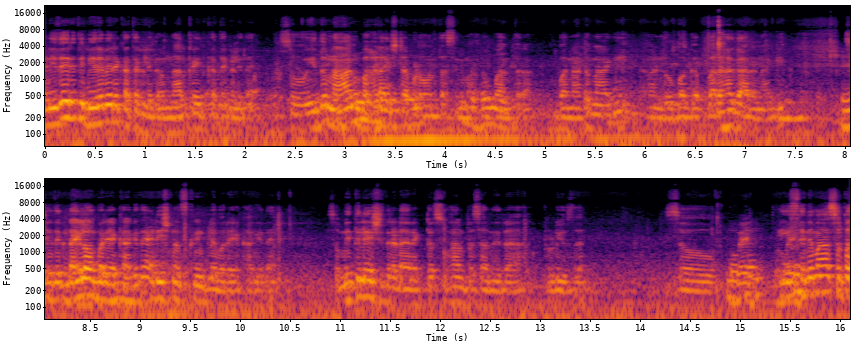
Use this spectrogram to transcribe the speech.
ಅಂಡ್ ಇದೇ ರೀತಿ ಬೇರೆ ಬೇರೆ ಕಥೆಗಳಿದೆ ಒಂದು ನಾಲ್ಕೈದು ಕಥೆಗಳಿದೆ. ಸೊ ಇದು ನಾನು ಬಹಳ ಇಷ್ಟಪಡುವಂತ ಸಿನಿಮಾ ರೂಪಾಂತರ. ಒಬ್ಬ ನಟನಾಗಿ ಅಂಡ್ ಒಬ್ಬ ಬರಹಗಾರನಾಗಿ. ಸೊ ಇದಕ್ಕೆ ಡೈಲಾಗ್ ಬರೆಯೋಕ್ಕಾಗಿದೆ ಅಡಿಷನಲ್ ಸ್ಕ್ರೀನ್ ಪ್ಲೇ ಬರೆಯೋಕ್ಕಾಗಿದೆ. ಸೊ ಮಿಥಿಲೇಶ್ ಇದರ ಡೈರೆಕ್ಟರ್ ಸುಹಾನ್ ಪ್ರಸಾದ್ ಇದರ ಪ್ರೊಡ್ಯೂಸರ್ ಸೊ ಈ ಸಿನಿಮಾ ಸ್ವಲ್ಪ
